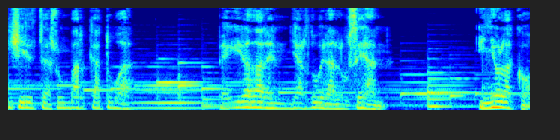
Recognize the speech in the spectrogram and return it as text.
isiltasun barkatua, begiradaren jarduera luzean, inolako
